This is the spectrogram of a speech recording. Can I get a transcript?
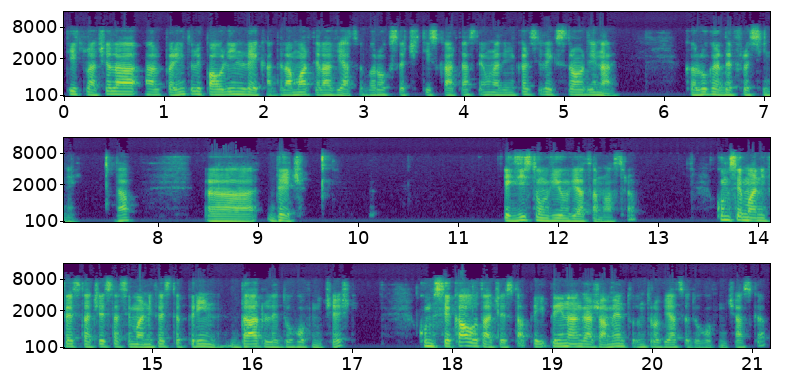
titlul acela al părintelui Paulin Leca, De la moarte la viață. Vă rog să citiți cartea asta, e una din cărțile extraordinare. Călugări de frăsinei. Da? Uh, deci, există un viu în viața noastră. Cum se manifestă acesta? Se manifestă prin darurile duhovnicești. Cum se caută acesta? Prin angajamentul într-o viață duhovnicească.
